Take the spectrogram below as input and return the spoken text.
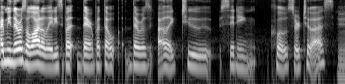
I mean, there was a lot of ladies, but there, but the, there was uh, like two sitting closer to us, hmm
